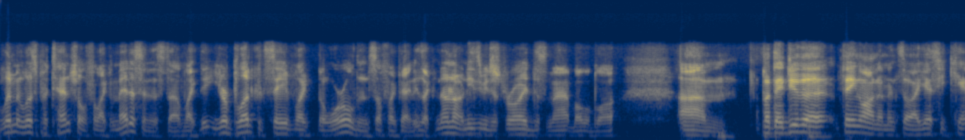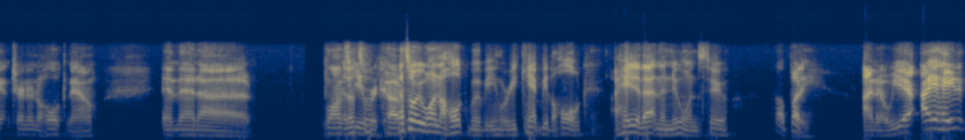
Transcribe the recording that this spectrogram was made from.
limitless potential for like medicine and stuff. Like your blood could save like the world and stuff like that. And he's like, no, no, it needs to be destroyed. This and that, blah blah blah. Um, but they do the thing on him, and so I guess he can't turn into Hulk now. And then uh, Yeah, Blonsky that's, what, recovers. that's what we want in a Hulk movie where he can't be the Hulk. I hated that in the new ones too. Oh, buddy, I know. Yeah, I hate it.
